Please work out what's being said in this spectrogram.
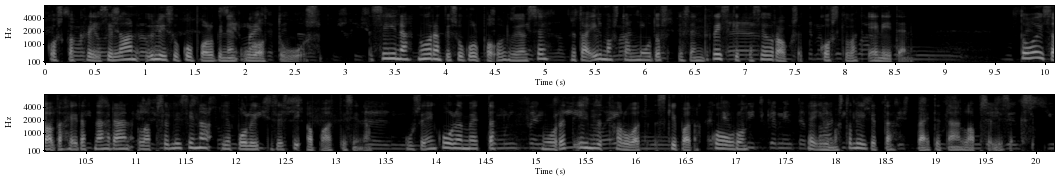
koska kriisillä on ylisukupolvinen ulottuvuus. Siinä nuorempi sukupolvi on se, jota ilmastonmuutos ja sen riskit ja seuraukset koskevat eniten. Toisaalta heidät nähdään lapsellisina ja poliittisesti apaattisina. Usein kuulemme, että nuoret ihmiset haluavat skipata koulun ja ilmastoliikettä väitetään lapselliseksi.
